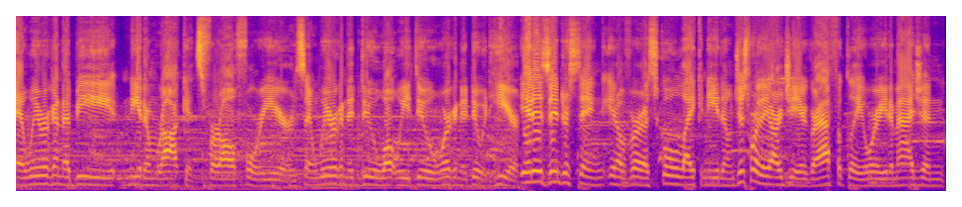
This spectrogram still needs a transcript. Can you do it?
and we were going to be Needham Rockets for all four years, and we were going to do what we do, and we're going to do it here. It is interesting, you know, for a school like Needham, just where they are geographically, where you'd imagine,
